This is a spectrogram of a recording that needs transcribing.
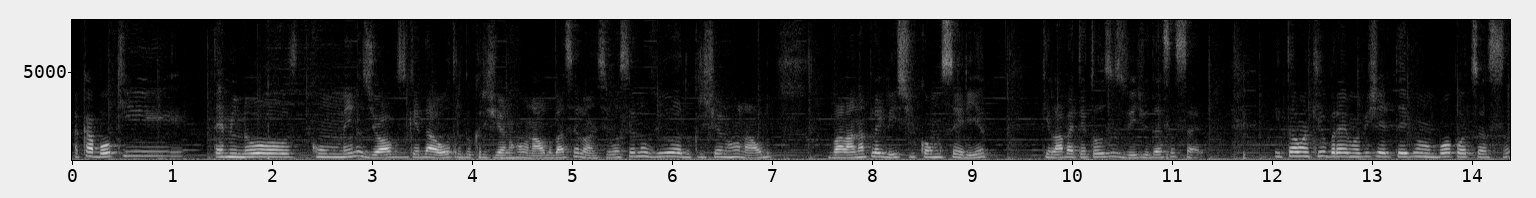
Acabou que terminou com menos jogos do que da outra do Cristiano Ronaldo no Barcelona. Se você não viu a do Cristiano Ronaldo, vá lá na playlist de como seria, que lá vai ter todos os vídeos dessa série. Então aqui o Ibrahimovic ele teve uma boa pontuação,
